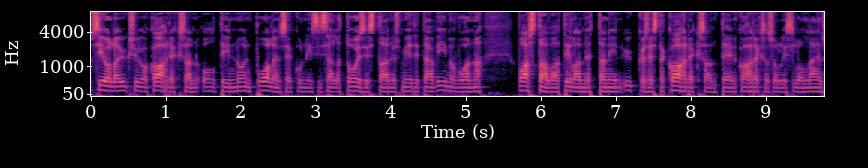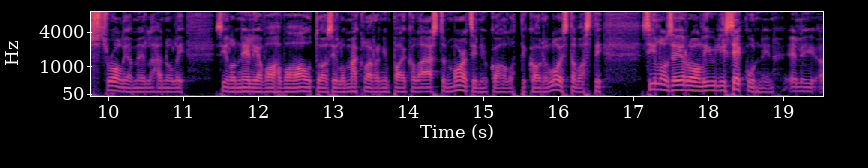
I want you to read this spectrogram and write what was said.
sijoilla 1-8 oltiin noin puolen sekunnin sisällä toisistaan. Jos mietitään viime vuonna vastaavaa tilannetta, niin ykkösestä kahdeksanteen, kahdeksas oli silloin Lance Stroll, ja meillähän oli silloin neljä vahvaa autoa, silloin McLarenin paikalla Aston Martin, joka aloitti kauden loistavasti. Silloin se ero oli yli sekunnin, eli äh,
